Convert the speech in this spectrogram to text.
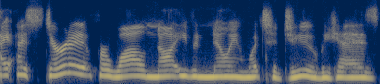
I i stared at it for a while not even knowing what to do because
